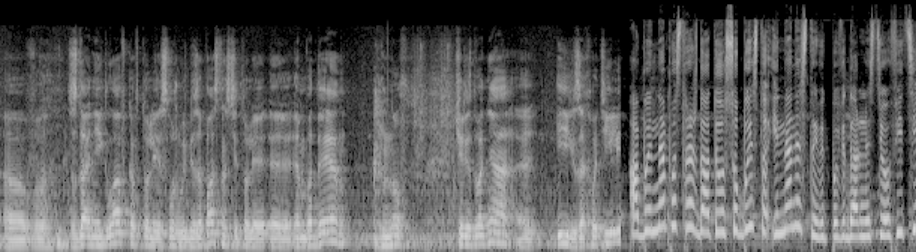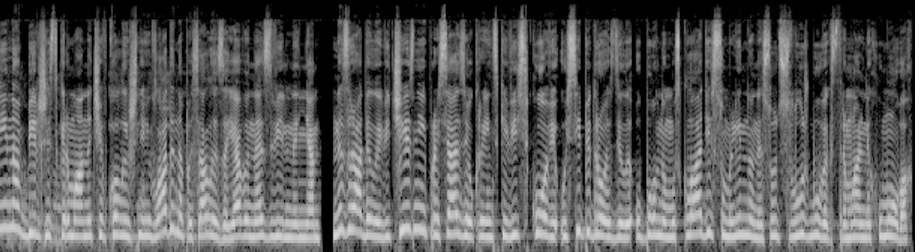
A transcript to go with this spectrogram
э, в здании главков, то ли службы безопасности, то ли э, МВД. Но через два дня э, и их захватили. Аби не постраждати особисто і не нести відповідальності офіційно, більшість керманичів колишньої влади написали заяви на звільнення. Не зрадили вітчизні й присязі українські військові. Усі підрозділи у повному складі сумлінно несуть службу в екстремальних умовах.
